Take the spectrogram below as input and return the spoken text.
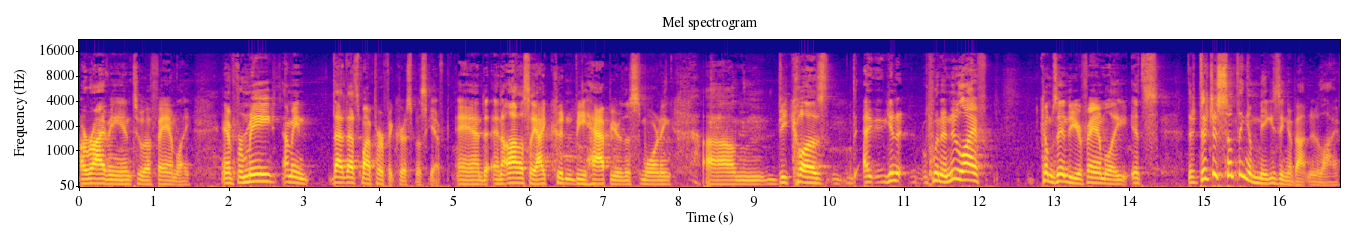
arriving into a family. And for me, I mean, that, that's my perfect Christmas gift. And, and honestly, I couldn't be happier this morning um, because, you know, when a new life comes into your family, it's, there, there's just something amazing about new life.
